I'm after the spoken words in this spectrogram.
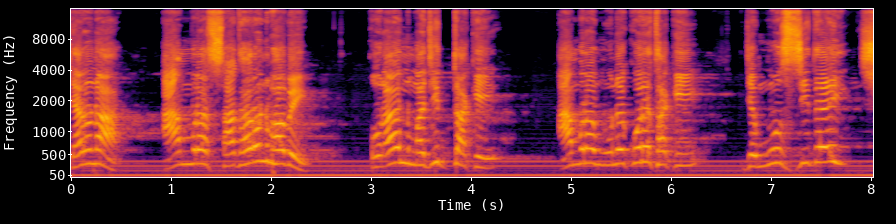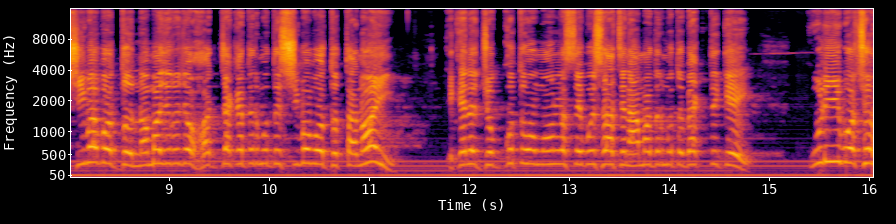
কেননা আমরা সাধারণভাবে কোরআন মাজিদটাকে আমরা মনে করে থাকি যে মসজিদেই সীমাবদ্ধ, নামাজ রোজা, হজ জাকাতের মধ্যে সীমাবদ্ধ তা নয়। এখানে যোগ্যতম মহল্লা সাহেব বসে আছেন, আমাদের মতো ব্যক্তিকে কুড়ি বছর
